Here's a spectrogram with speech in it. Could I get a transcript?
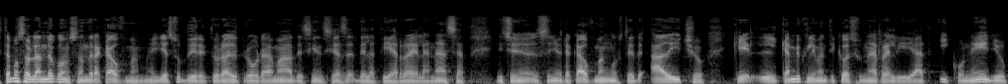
Estamos hablando con Sandra Kaufman, ella es subdirectora del programa de ciencias de la Tierra de la NASA. Y señora Kaufman, usted ha dicho que el cambio climático es una realidad y con ello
